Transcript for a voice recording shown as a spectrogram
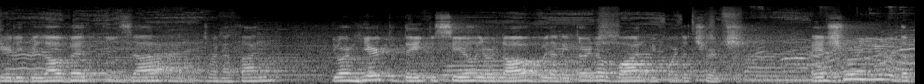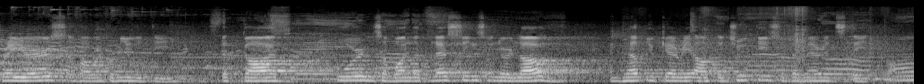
Dearly beloved Isa and Jonathan, you are here today to seal your love with an eternal bond before the Church. I assure you of the prayers of our community that God pour His abundant blessings on your love and help you carry out the duties of the married state.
